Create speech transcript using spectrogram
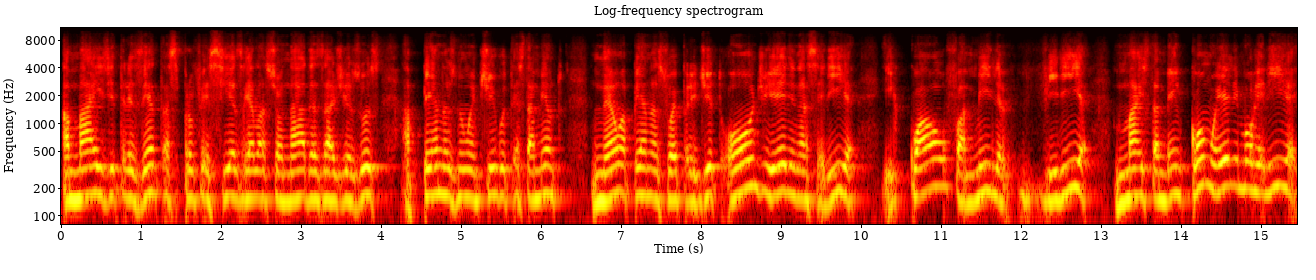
Há mais de 300 profecias relacionadas a Jesus apenas no Antigo Testamento. Não apenas foi predito onde ele nasceria e qual família viria, mas também como ele morreria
